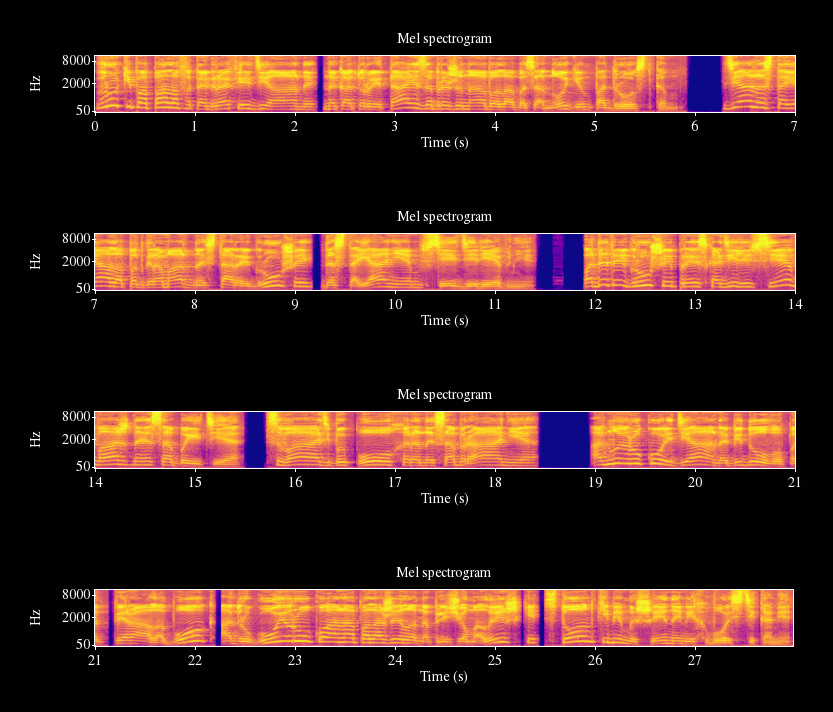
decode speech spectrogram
В руки попала фотография Дианы, на которой та изображена была босоногим подростком. Диана стояла под громадной старой грушей, достоянием всей деревни. Под этой грушей происходили все важные события – свадьбы, похороны, собрания. Одной рукой Диана бедово подпирала бок, а другую руку она положила на плечо малышки с тонкими мышиными хвостиками.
